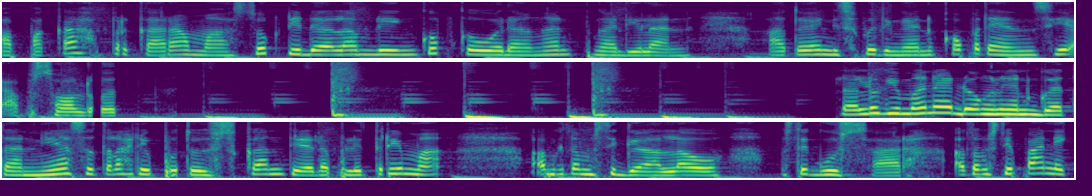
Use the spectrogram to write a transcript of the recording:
apakah perkara masuk di dalam lingkup kewenangan pengadilan, atau yang disebut dengan kompetensi absolut. Lalu gimana dong dengan gugatannya setelah diputuskan tidak dapat diterima? Apa kita mesti galau, mesti gusar, atau mesti panik?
